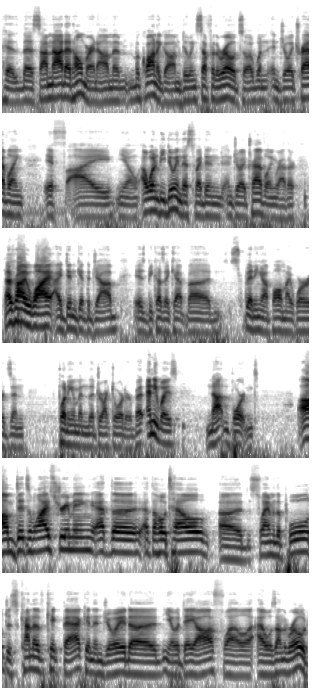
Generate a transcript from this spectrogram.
his, this. I'm not at home right now. I'm in Mukwonago. I'm doing stuff for the road, so I wouldn't enjoy traveling if I, you know, I wouldn't be doing this if I didn't enjoy traveling. Rather, that's probably why I didn't get the job is because I kept uh, spitting up all my words and putting them in the direct order. But anyways, not important. Um, did some live streaming at the at the hotel, uh, swam in the pool, just kind of kicked back and enjoyed uh, you know a day off while I was on the road,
